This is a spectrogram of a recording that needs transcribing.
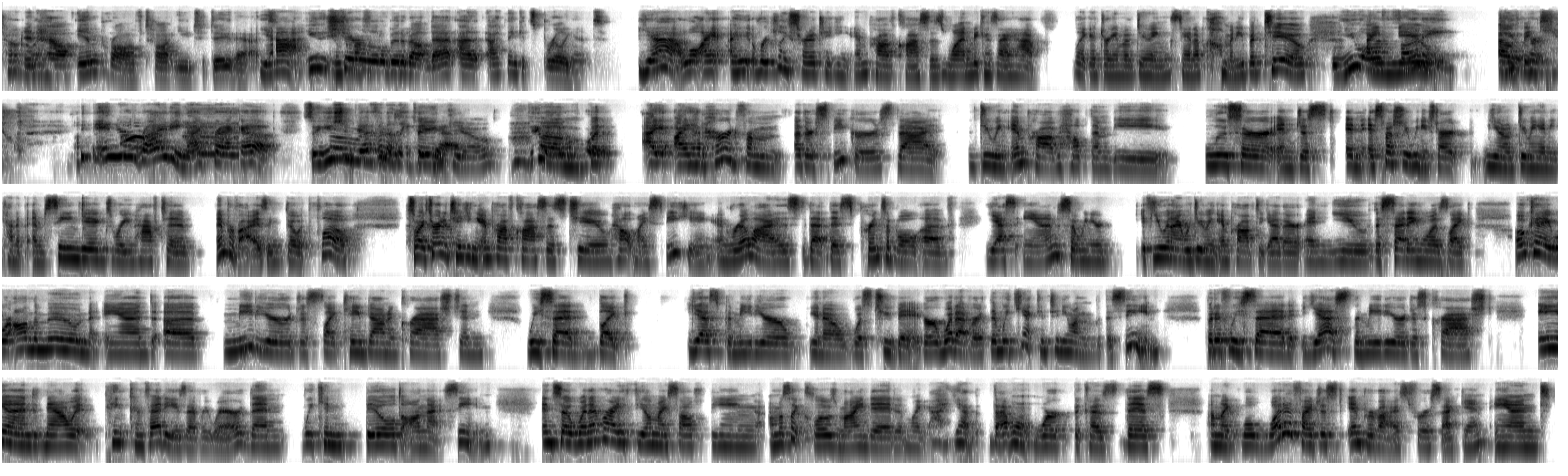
Totally. And how improv taught you to do that. Yeah. You share a little bit about that. I, I think it's brilliant. Yeah. Well, I, I originally started taking improv classes, one, because I have like a dream of doing stand-up comedy, but two, you are I knew, funny. Oh, you thank are, you. in your writing, I crack up. So you should oh definitely gosh, do thank that. you. Do um, but I, I had heard from other speakers that doing improv helped them be looser and just and especially when you start you know doing any kind of emceeing gigs where you have to improvise and go with the flow. So i started taking improv classes to help my speaking and realized that this principle of yes and so when you're if you and i were doing improv together and you the setting was like okay we're on the moon and a meteor just like came down and crashed and we said like yes, the meteor, you know, was too big or whatever, then we can't continue on with the scene. But if we said, yes, the meteor just crashed and now it pink confetti is everywhere, then we can build on that scene. And so whenever I feel myself being almost like closed minded and like, ah, yeah, that won't work because this, I'm like, well, what if I just improvised for a second and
